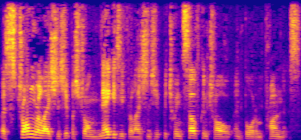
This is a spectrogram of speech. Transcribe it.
a strong relationship, a strong negative relationship between self-control and boredom proneness.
